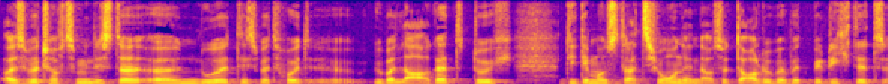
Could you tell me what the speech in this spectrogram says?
als Wirtschaftsminister, äh, nur das wird heute äh, überlagert durch die Demonstrationen. Also darüber wird berichtet,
